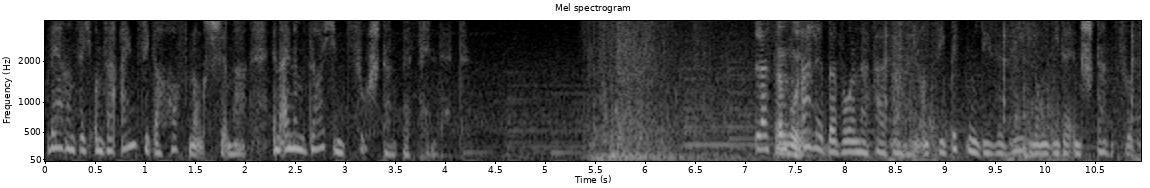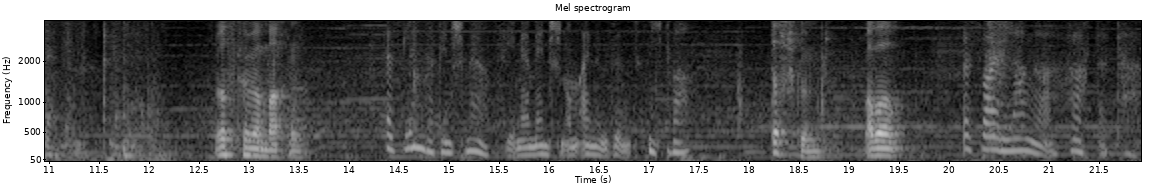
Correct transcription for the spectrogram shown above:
während sich unser einziger Hoffnungsschimmer in einem solchen Zustand befindet. Lass uns alle Bewohner versammeln und sie bitten, diese Siedlung wieder instand zu setzen. Das können wir machen. Es lindert den Schmerz, je mehr Menschen um einen sind, nicht wahr? Das stimmt. Aber Es war ein langer, harter Tag.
